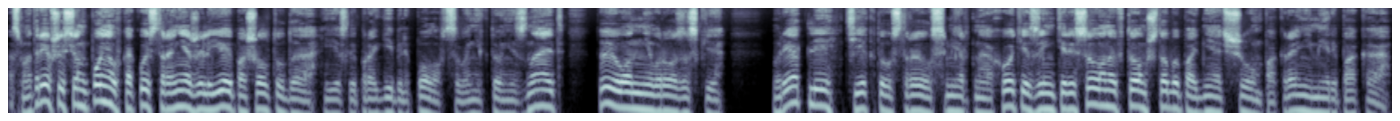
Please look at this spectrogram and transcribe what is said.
Осмотревшись, он понял, в какой стране жилье, и пошел туда. Если про гибель Половцева никто не знает, то и он не в розыске. Вряд ли те, кто устроил смерть на охоте, заинтересованы в том, чтобы поднять шум, по крайней мере, пока.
